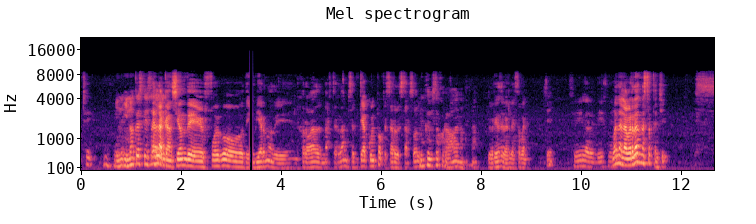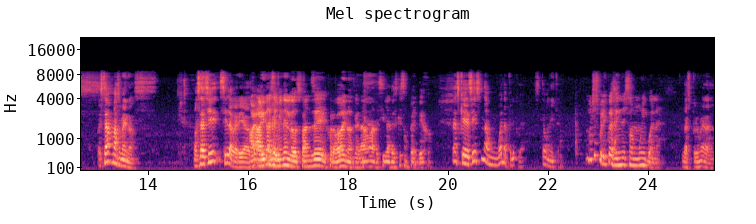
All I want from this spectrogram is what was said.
Sí. ¿Y, y no crees que esa... Es la canción de Fuego de Invierno de Jorobado de Notre Dame. Sentía culpa a pesar de estar solo. Nunca he visto Jorobado de Notre Dame. Deberías de verla, está buena. Sí, la de Disney. Bueno, la verdad no está tan chido. Está más o menos. O sea, sí, sí la vería. o sea, Ah, Ahorita se vienen los fans de Jorobado de Notre Dame a decirle Andrés que es un pendejo. Es que sí, es una buena película. Está bonita. Muchas películas de Disney son muy buenas. Las primeras.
